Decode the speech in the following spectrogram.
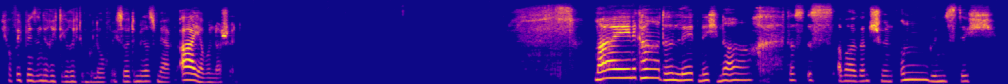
Ich hoffe, ich bin jetzt in die richtige Richtung gelaufen. Ich sollte mir das merken. Ah ja, wunderschön. Meine Karte lädt nicht nach. Das ist aber ganz schön ungünstig.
